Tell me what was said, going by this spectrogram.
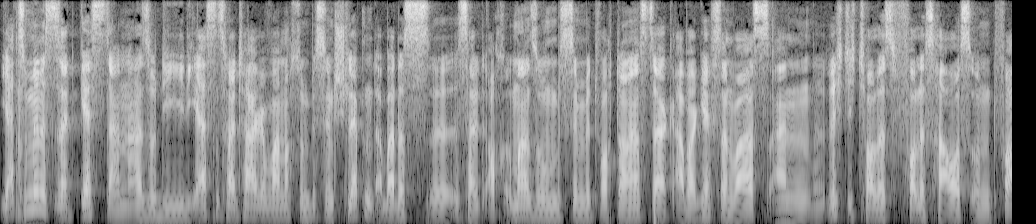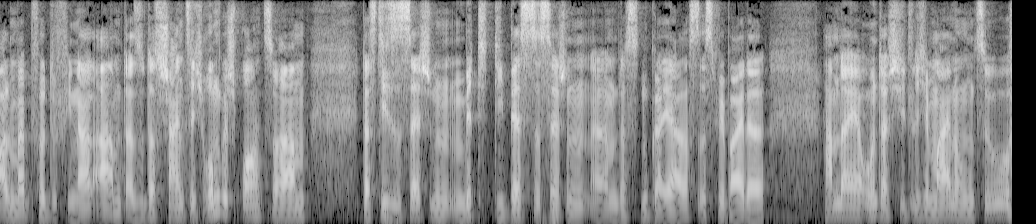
Ja, zumindest seit gestern. Also die, die ersten zwei Tage waren noch so ein bisschen schleppend, aber das äh, ist halt auch immer so ein bisschen Mittwoch, Donnerstag. Aber gestern war es ein richtig tolles, volles Haus und vor allem beim Viertelfinalabend. Also das scheint sich rumgesprochen zu haben, dass diese Session mit die beste Session ähm, des Snooker-Jahres ist. Wir beide haben da ja unterschiedliche Meinungen zu,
